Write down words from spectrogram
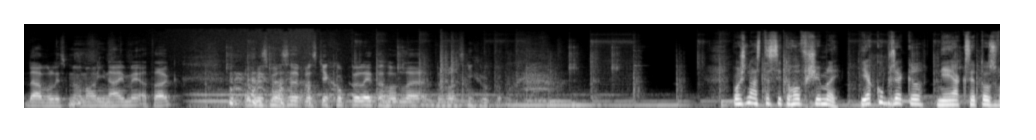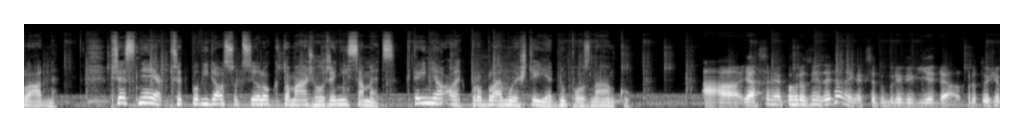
dávali jsme malý nájmy a tak, aby jsme se prostě chopili tohodle do vlastních rukou. Možná jste si toho všimli. Jakub řekl, nějak se to zvládne. Přesně jak předpovídal sociolog Tomáš Hoření Samec, který měl ale k problému ještě jednu poznámku. A já jsem jako hrozně zvědavý, jak se to bude vyvíjet dál, protože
